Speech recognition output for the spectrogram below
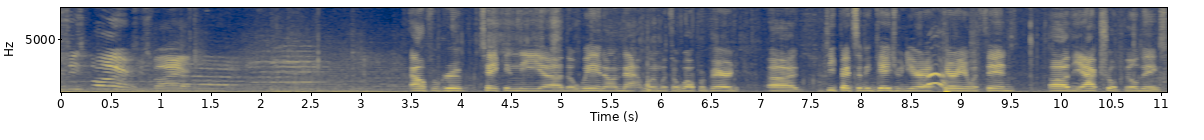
Ceasefire, ceasefire. Ceasefire. Alpha Group taking the uh, the win on that one with a well prepared uh, defensive engagement area, area within uh, the actual buildings.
